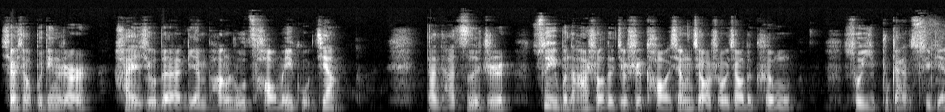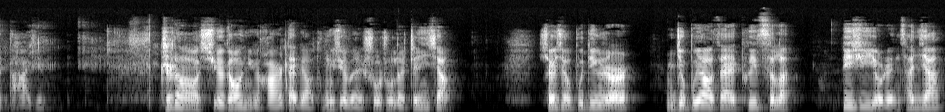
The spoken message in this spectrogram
小小布丁人儿害羞的脸庞如草莓果酱，但他自知最不拿手的就是烤箱教授教的科目，所以不敢随便答应。直到雪糕女孩代表同学们说出了真相：“小小布丁人儿，你就不要再推辞了，必须有人参加，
